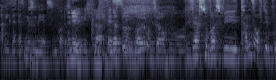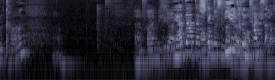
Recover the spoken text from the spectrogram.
aber wie gesagt, das müssen wir jetzt um Gottes Nee, Willen nee, nicht, klar. nicht Nee, das festlegen. soll uns ja auch nur. Wie wär's sowas wie Tanz auf dem Vulkan? Dann frage ich mich wieder. Ja, da, da steckt viel da drin. Tanz. Stadt?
